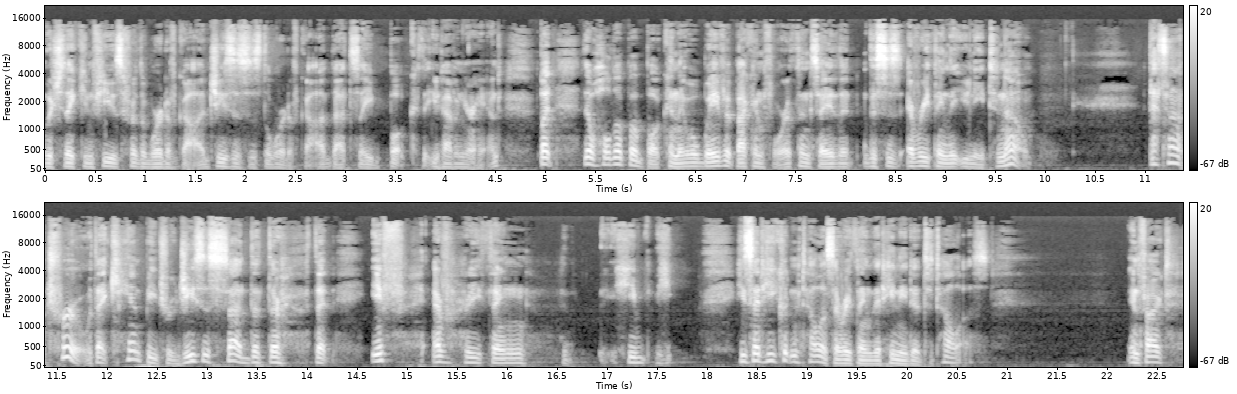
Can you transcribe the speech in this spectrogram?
which they confuse for the Word of God. Jesus is the Word of God. That's a book that you have in your hand. But they'll hold up a book and they will wave it back and forth and say that this is everything that you need to know. That's not true. That can't be true. Jesus said that there that if everything he, he He said he couldn't tell us everything that he needed to tell us. In fact,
